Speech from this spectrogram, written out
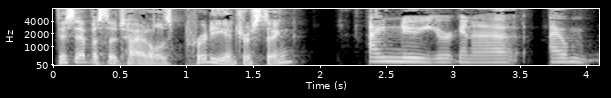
this episode title is pretty interesting. I knew you were gonna. I'm.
